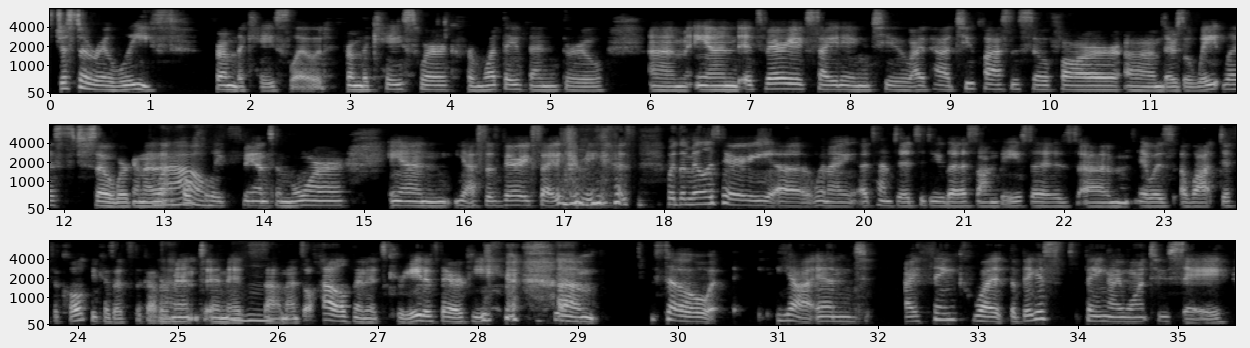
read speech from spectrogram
just a relief from the caseload, from the casework, from what they've been through. Um, and it's very exciting to, I've had two classes so far. Um, there's a wait list, so we're going to wow. hopefully expand to more. And yes, it's very exciting for me because with the military, uh, when I attempted to do this on bases, um, it was a lot difficult because it's the government yeah. and it's mm-hmm. uh, mental health and it's creative therapy. yeah. Um, so yeah, and I think what the biggest thing I want to say,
